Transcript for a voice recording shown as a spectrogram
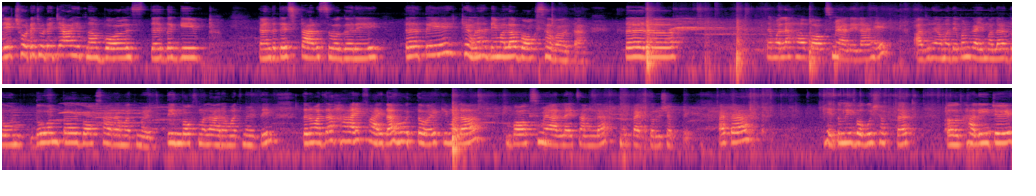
जे छोटे छोटे जे आहेत ना बॉल्स त्यानंतर गिफ्ट त्यानंतर ते स्टार्स वगैरे तर ते ठेवण्यासाठी मला बॉक्स हवा होता. तर तर मला हा बॉक्स मिळालेला आहे. अजून यामध्ये पण काही मला दोन दोन तर बॉक्स आरामात मिळतील तीन बॉक्स मला आरामात मिळतील. तर माझा हा एक फायदा होतो आहे की मला बॉक्स मिळाला आहे चांगला मी पॅक करू शकते. आता हे तुम्ही बघू शकतात खाली जे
